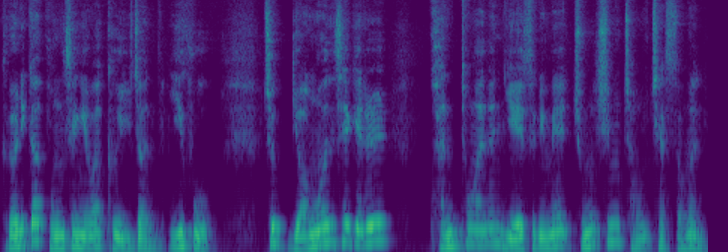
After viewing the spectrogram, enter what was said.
그러니까 공생애와 그 이전, 이후, 즉 영원 세계를 관통하는 예수님의 중심 정체성은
